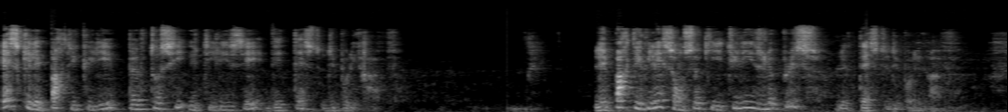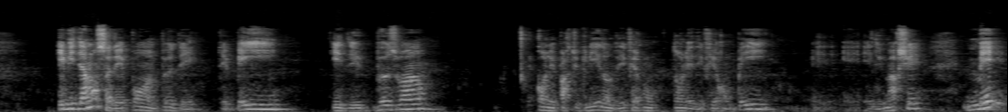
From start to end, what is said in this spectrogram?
Est-ce que les particuliers peuvent aussi utiliser des tests du polygraphe? Les particuliers sont ceux qui utilisent le plus le test du polygraphe. Évidemment, ça dépend un peu des, pays et des besoins qu'ont les particuliers dans, les différents pays et, du marché, mais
